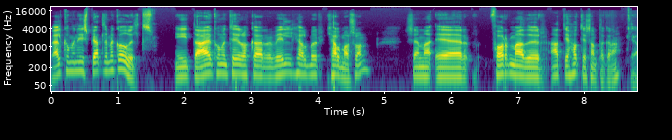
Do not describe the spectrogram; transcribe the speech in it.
Velkomin í spjalli með góðvild. Í dag er komin til okkar Vilhjálmur Hjálmarsson sem er formaður ADHD samtakana. Já.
